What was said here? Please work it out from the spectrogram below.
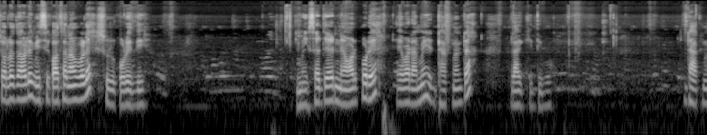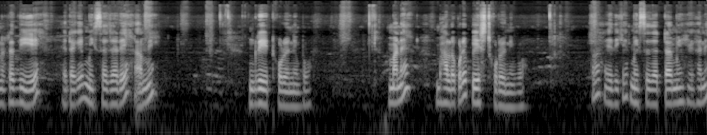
চলো তাহলে বেশি কথা না বলে শুরু করে দিই। মিক্সার জার নেওয়ার পরে এবার আমি ঢাকনাটা লাগিয়ে দিব। ঢাকনাটা দিয়ে এটাকে মিক্সার জারে আমি গ্রেট করে নেব। মানে ভালো করে পেস্ট করে নেব। তো এদিকে মিক্সার জারটা আমি এখানে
